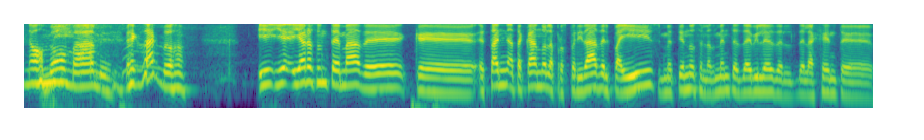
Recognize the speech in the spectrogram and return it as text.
No, No me- mames. Exacto. Y, y- y ahora es un tema de que están atacando la prosperidad del país, metiéndose en las mentes débiles de, la gente.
